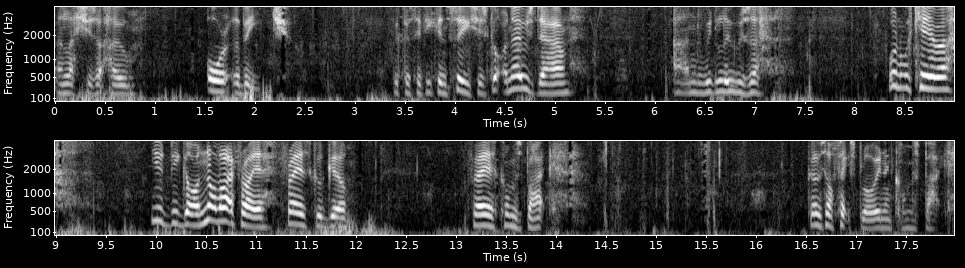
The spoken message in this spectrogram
unless she's at home or at the beach because if you can see she's got her nose down and we'd lose her. Wouldn't we Kira? You'd be gone. Not like Freya. Freya's a good girl. Freya comes back. Goes off exploring and comes back.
